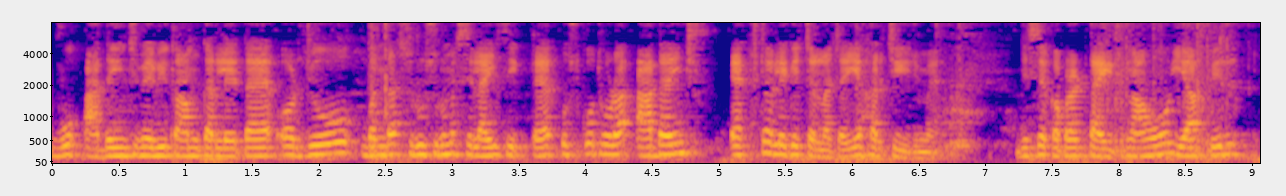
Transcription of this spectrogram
वो आधा इंच में भी काम कर लेता है और जो बंदा शुरू शुरू में सिलाई सीखता है, उसको थोड़ा आधा इंच एक्स्ट्रा लेके चलना चाहिए हर चीज़ में। जिससे कपड़ा टाइट ना हो या फिर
